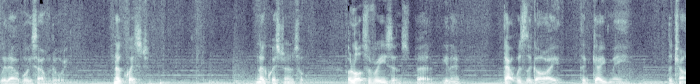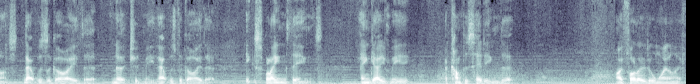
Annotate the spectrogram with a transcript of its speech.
without Roy Salvadori. No question. No question at all. For lots of reasons, but, you know, that was the guy that gave me the chance. That was the guy that nurtured me. That was the guy that explained things and gave me a compass heading that I followed all my life.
